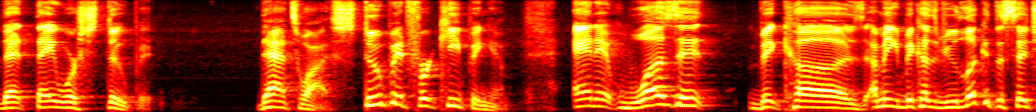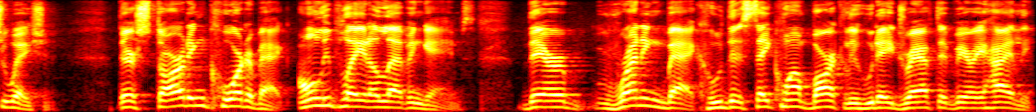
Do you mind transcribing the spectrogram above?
that they were stupid. That's why. Stupid for keeping him. And it wasn't because, I mean, because if you look at the situation, their starting quarterback only played 11 games. Their running back, who did Saquon Barkley, who they drafted very highly,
